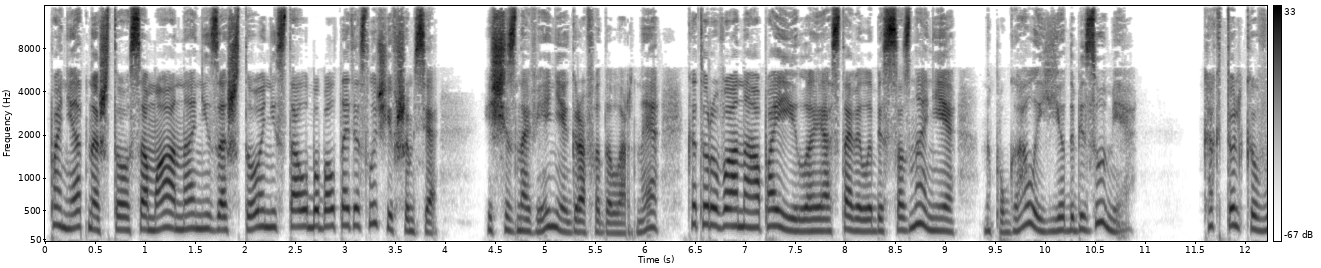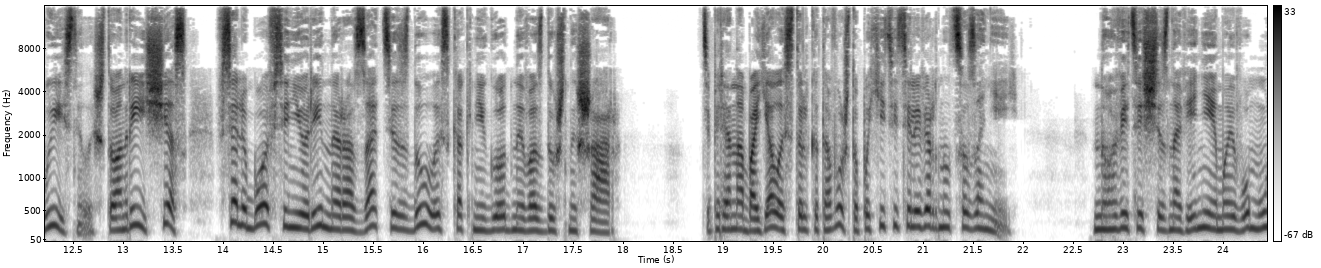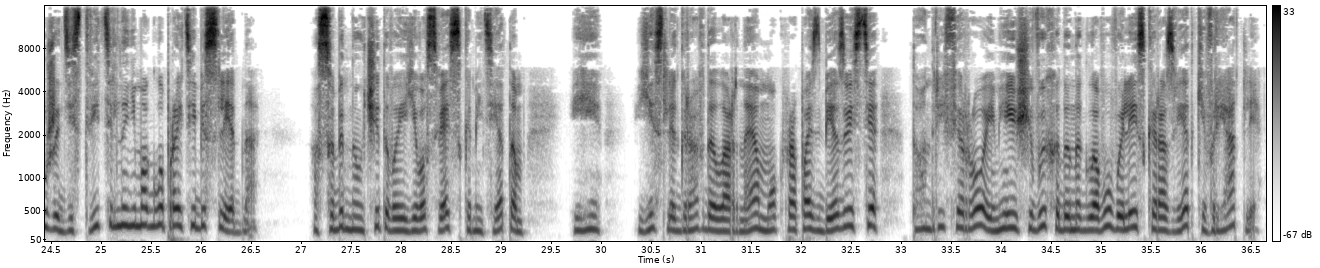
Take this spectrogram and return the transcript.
Понятно, что сама она ни за что не стала бы болтать о случившемся. Исчезновение графа Деларне, которого она опоила и оставила без сознания, напугало ее до безумия. Как только выяснилось, что Анри исчез, вся любовь сеньорины Розатти сдулась, как негодный воздушный шар. Теперь она боялась только того, что похитители вернутся за ней. Но ведь исчезновение моего мужа действительно не могло пройти бесследно, особенно учитывая его связь с комитетом, и если граф де Ларне мог пропасть без вести, то Анри Ферро, имеющий выходы на главу валейской разведки, вряд ли.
